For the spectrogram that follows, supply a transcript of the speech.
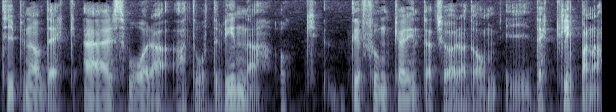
typerna av däck är svåra att återvinna och det funkar inte att köra dem i däckklipparna.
